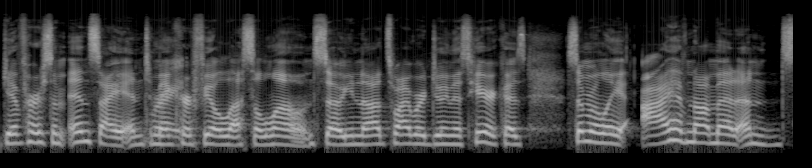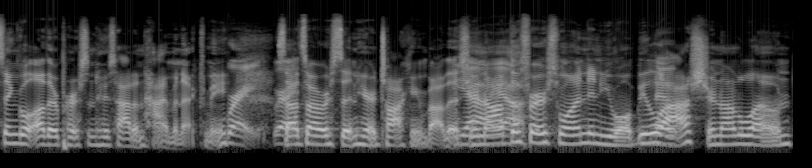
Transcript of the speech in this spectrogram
give her some insight and to make her feel less alone. So, you know, that's why we're doing this here because similarly, I have not met a single other person who's had a hymenectomy. Right, So that's why we're sitting here talking about this. Yeah, You're not yeah. the first one and you won't be last. You're not alone.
